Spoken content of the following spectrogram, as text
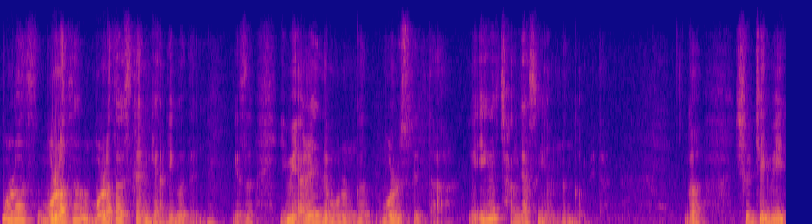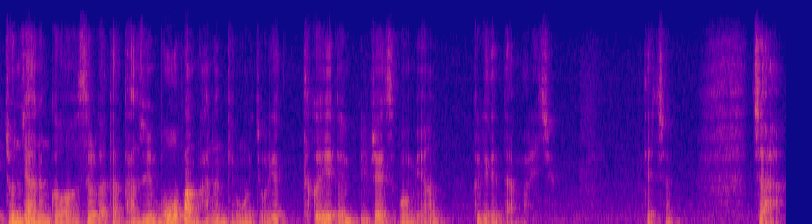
몰랐어. 몰라서 몰랐다고 해서 되는 게 아니거든요. 그래서 이미 알렸는데 모르는 건 모를 수도 있다. 이건 창작성이 없는 겁니다. 그러니까 실제 이미 존재하는 것을 갖다 단순히 모방하는 경우이죠. 우리가 특허 입장에서 보면 그렇게 된단 말이죠. 됐죠? 자,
